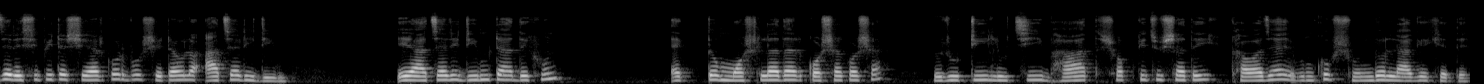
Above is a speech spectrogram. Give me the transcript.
যে রেসিপিটা শেয়ার করব সেটা হলো আচারি ডিম। এ আচারি ডিমটা দেখুন, একদম মশলাদার কষা কষা, রুটি, লুচি, ভাত সব কিছুর সাথেই খাওয়া যায় এবং খুব সুন্দর লাগে খেতে।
